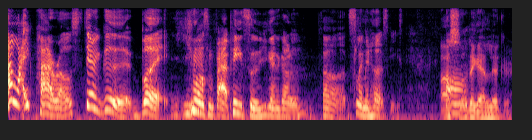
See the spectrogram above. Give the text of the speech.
I like Pyros. They're good. But you want some fried pizza you're gonna go to uh, Slim and Huskies. Also, Um, they got liquor.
